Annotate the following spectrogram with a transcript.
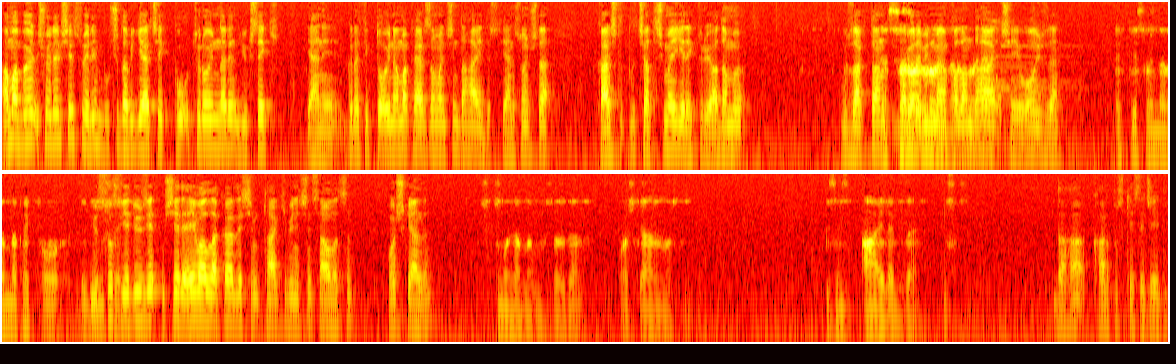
ama böyle şöyle bir şey söyleyeyim. Bu şu da bir gerçek. Bu tür oyunların yüksek yani grafikte oynamak her zaman için daha iyidir. Yani sonuçta karşılıklı çatışmayı gerektiriyor. Adamı uzaktan Ya, survival görebilmen oyunları falan böyle. daha şey o yüzden. FPS oyunlarında pek o dediğin Yusuf şey 777 eyvallah kardeşim takibin için sağ olasın. Hoş geldin. çıktım hocam ben bu sözde. Hoş geldin. Bizim ailemize. Daha karpuz keseceydik.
